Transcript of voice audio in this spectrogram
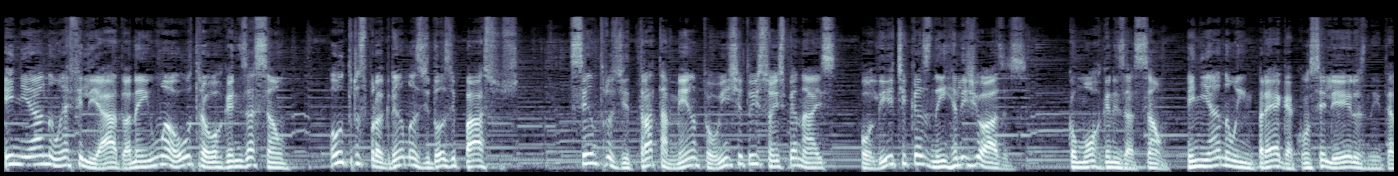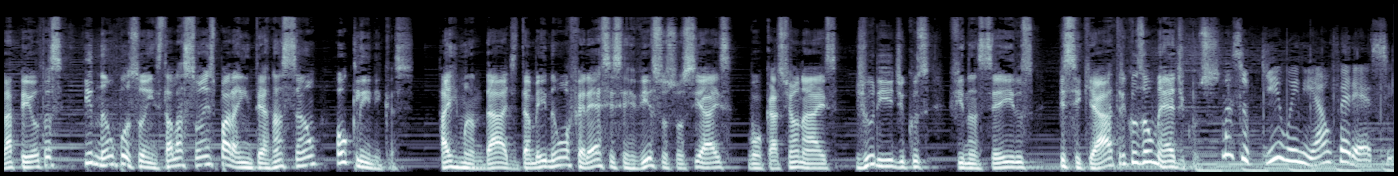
NA não é filiado a nenhuma outra organização, outros programas de 12 passos, centros de tratamento ou instituições penais, políticas nem religiosas. Como organização, NA não emprega conselheiros nem terapeutas e não possui instalações para internação ou clínicas. A Irmandade também não oferece serviços sociais, vocacionais, jurídicos, financeiros, psiquiátricos ou médicos. Mas o que o NA oferece?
